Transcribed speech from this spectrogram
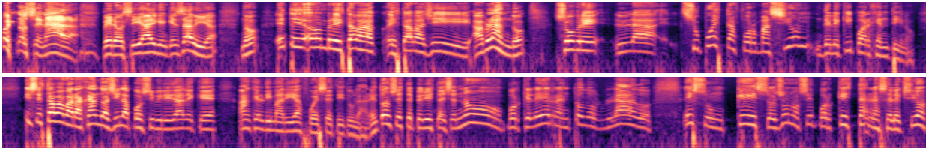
no sé nada, pero sí alguien que sabía, ¿no? Este hombre estaba, estaba allí hablando sobre la supuesta formación del equipo argentino. Y se estaba barajando allí la posibilidad de que Ángel Di María fuese titular. Entonces este periodista dice, no, porque le erra en todos lados, es un queso, yo no sé por qué está en la selección,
